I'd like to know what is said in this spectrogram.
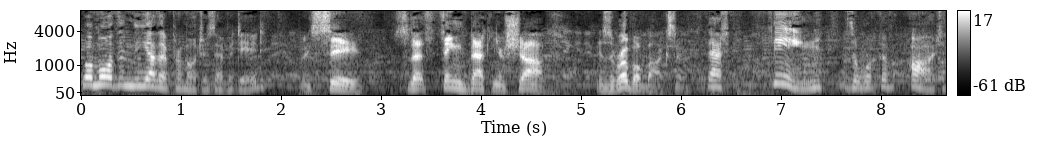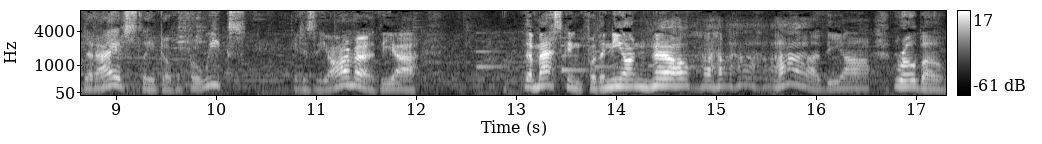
well, more than the other promoters ever did. I see. So that thing back in your shop is a robo-boxer. That thing is a work of art that I have slaved over for weeks. It is the armor, the uh, the masking for the neon, the uh, robo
